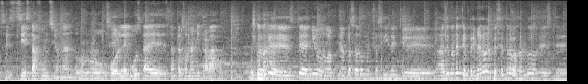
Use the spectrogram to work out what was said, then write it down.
si, si está funcionando. o, Ajá, sí. o le gusta a esta persona mi trabajo. Es cuando- que este año me ha pasado mucho así de que, haz de cuenta que primero empecé trabajando este,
